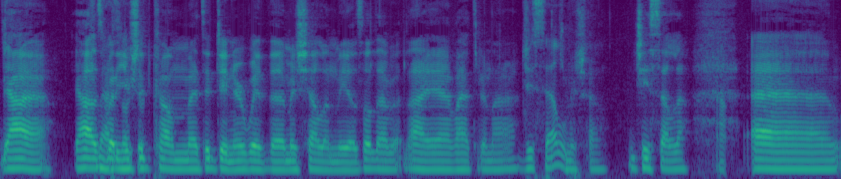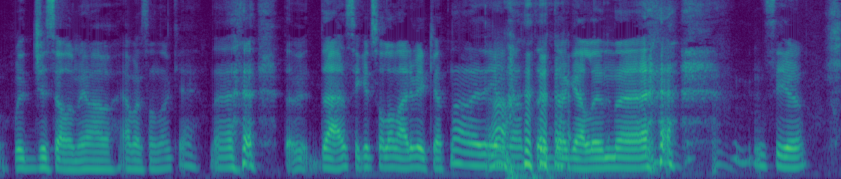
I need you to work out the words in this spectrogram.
Ja, ja. ja. det er bare You should come eh, to dinner with uh, Michelle and me og sånn. Nei, eh, hva heter hun der? Giselle. Michelle. Giselle, Ja. Uh, with Giselle me. Jeg er bare sånn, ok. Det, det, det er jo sikkert sånn han er i virkeligheten, da. I og med at eh, Doug Allen uh, sier det.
